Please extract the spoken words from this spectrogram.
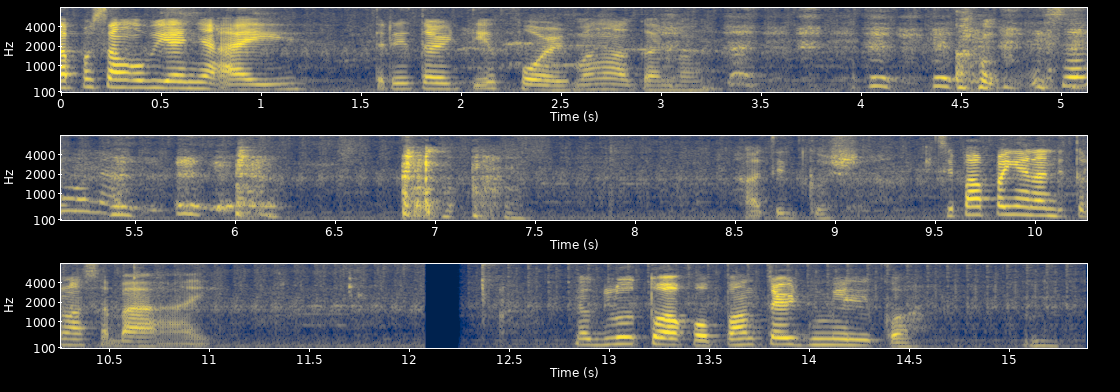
Tapos, ang uwian niya ay 3.34, mga ganon. Isa mo na. Hatid ko siya. Si Papa niya nandito lang sa bahay. Nagluto ako, pang third meal ko. Mm.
